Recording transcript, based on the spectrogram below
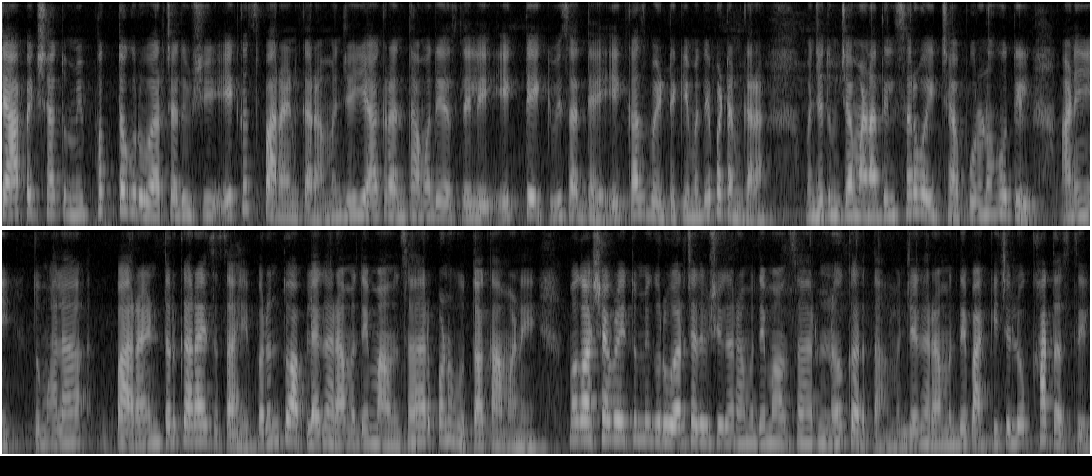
त्यापेक्षा तुम्ही फक्त गुरुवारच्या दिवशी एकच पारायण करा. म्हणजे या ग्रंथामध्ये असलेले एक ते एकवीस अध्याय एकाच बैठकीमध्ये पठण करा. म्हणजे तुमच्या मनातील सर्व इच्छा पूर्ण होतील आणि तुम्हाला पारायण तर करायचंच आहे परंतु आपल्या घरामध्ये मांसाहार पण होता कामा नये मग अशा वेळी तुम्ही गुरुवारच्या दिवशी घरामध्ये मांसाहार न करता म्हणजे घरामध्ये बाकीचे लोक खात असतील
